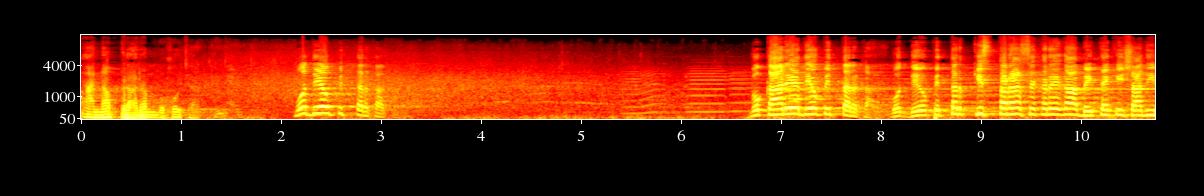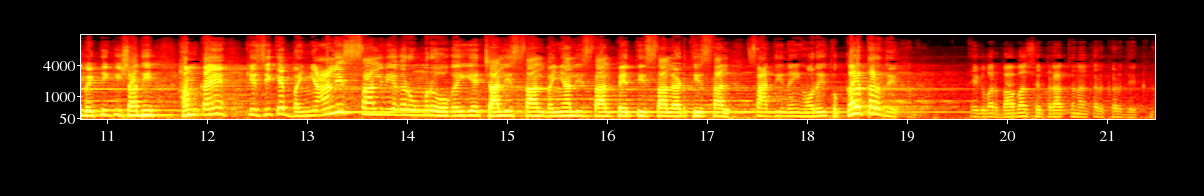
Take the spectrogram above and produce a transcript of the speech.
आना प्रारंभ हो जाती है। वो देव पित्तर का कार्य वो कार्य देव पित्तर का। वो देव पित्तर किस तरह से करेगा? बेटे की शादी, बेटी की शादी। हम कहें, किसी के बयालीस साल भी अगर उम्र हो गई है, चालीस साल, बयालीस साल, पैंतीस साल, अड़तीस साल, शादी नहीं हो रही तो कर कर देखना। एक बार बाबा से प्रार्थना कर कर देखना।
